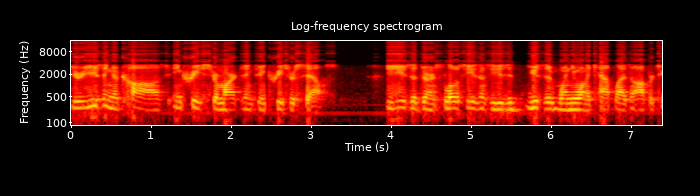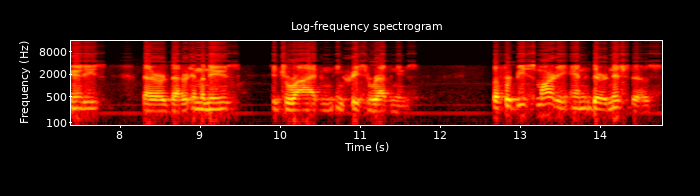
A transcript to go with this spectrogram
You're using a cause to increase your marketing to increase your sales. You use it during slow seasons. You use it, use it when you want to capitalize on opportunities that are that are in the news to drive and increase your revenues. But for Be Smartee and their initiatives,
